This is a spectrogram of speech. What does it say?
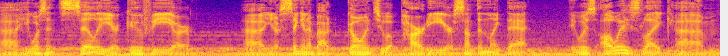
Uh, he wasn't silly or goofy or, uh, you know, singing about going to a party or something like that. It was always like um,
